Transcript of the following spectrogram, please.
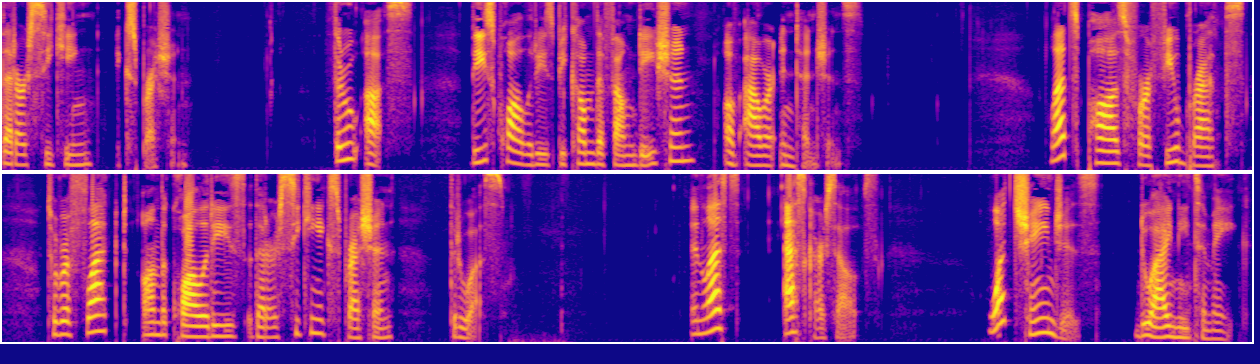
that are seeking expression. Through us, these qualities become the foundation of our intentions. Let's pause for a few breaths to reflect on the qualities that are seeking expression through us. And let's ask ourselves what changes do I need to make?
